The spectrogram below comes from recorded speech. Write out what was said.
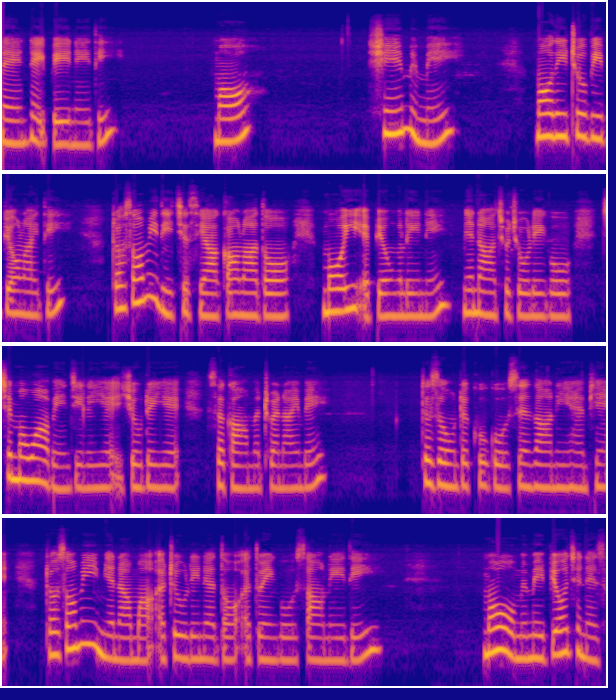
လင်နှိပ်ပေးနေသည်။မော်၊ရှင်မေမေ။မော်သည် ထူးပြီး ပြုံးလိုက်သည် ဒေါ်စောမိသည်ချစ်စရာကောင်းလာသော မော်၏အပြုံးကလေးနှင့် မျက်နှာချိုချိုလေးကို ချစ်မဝပင်ကြည်လျက် ရုတ်တရက် စကားမထွက်နိုင်ပဲတစုံတစ်ခုကို စဉ်းစားနေဟန်ဖြင့် ဒေါ်စောမိ၏မျက်နှာမှာအထူလေးနဲ့သော အသွင်ကိုစောင့်နေသည် မော်ကိုမမေပြောချင်တဲ့စ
